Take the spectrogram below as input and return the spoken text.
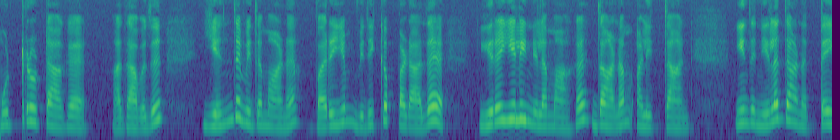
முற்றூட்டாக அதாவது எந்த விதமான வரியும் விதிக்கப்படாத இறையிலி நிலமாக தானம் அளித்தான். இந்த நிலதானத்தை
